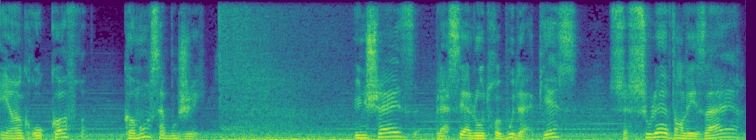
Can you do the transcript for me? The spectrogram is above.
et un gros coffre commence à bouger. Une chaise, placée à l'autre bout de la pièce, se soulève dans les airs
